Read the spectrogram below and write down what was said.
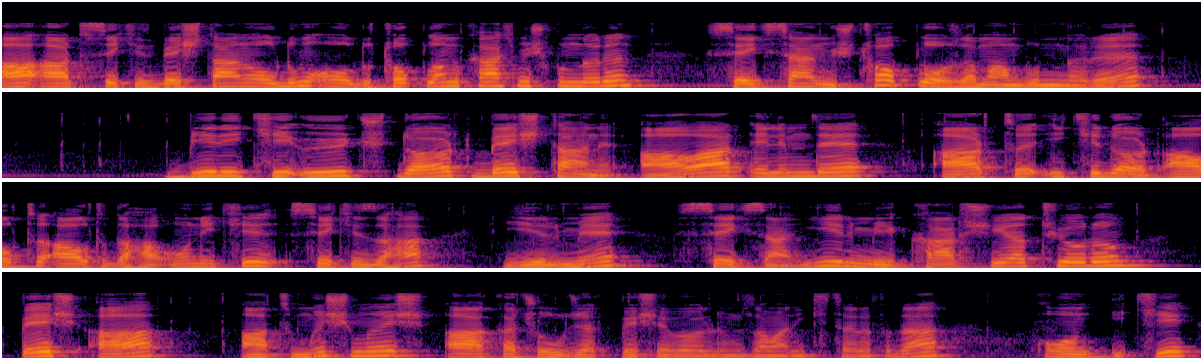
A artı 8. 5 tane oldu mu? Oldu. Toplamı kaçmış bunların? 80'miş. Topla o zaman bunları. 1, 2, 3, 4, 5 tane A var elimde. Artı 2, 4, 6, 6 daha 12, 8 daha 20, 80. 20'yi karşıya atıyorum. 5A 60'mış. A kaç olacak 5'e böldüğüm zaman iki tarafı da 12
